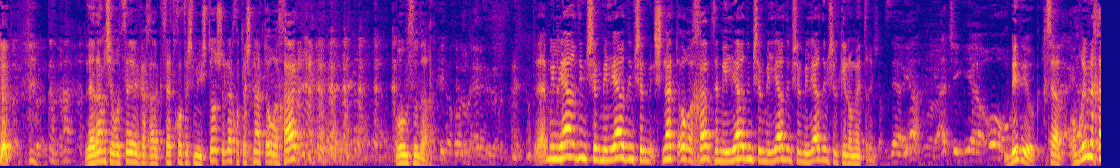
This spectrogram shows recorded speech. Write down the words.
זה אדם שרוצה ככה קצת חופש מאשתו, שולח אותה שנת אור אחת, והוא מסודר. זה מיליארדים של מיליארדים של... שנת אור אחת זה מיליארדים של מיליארדים של מיליארדים של קילומטרים. עכשיו זה היה, כי עד שהגיע האור... בדיוק. עכשיו, אומרים לך,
